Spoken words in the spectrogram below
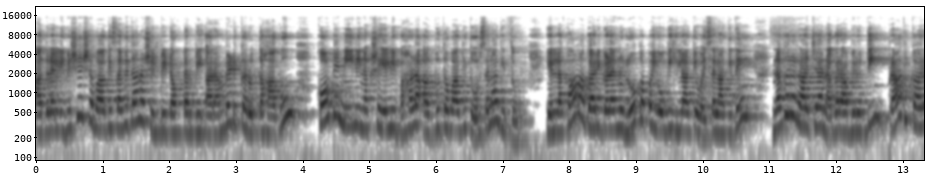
ಅದರಲ್ಲಿ ವಿಶೇಷವಾಗಿ ಸಂವಿಧಾನ ಶಿಲ್ಪಿ ಡಾಕ್ಟರ್ ಬಿ ಆರ್ ಅಂಬೇಡ್ಕರ್ ವೃತ್ತ ಹಾಗೂ ಕೋಟೆ ನೀಲಿ ನಕ್ಷೆಯಲ್ಲಿ ಬಹಳ ಅದ್ಭುತವಾಗಿ ತೋರಿಸಲಾಗಿತ್ತು. ಎಲ್ಲ ಕಾಮಗಾರಿಗಳನ್ನು ಲೋಕೋಪಯೋಗಿ ಇಲಾಖೆ ವಹಿಸಲಾಗಿದೆ. ನಗರ ರಾಜ್ಯ ನಗರಾಭಿವೃದ್ಧಿ ಪ್ರಾಧಿಕಾರ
